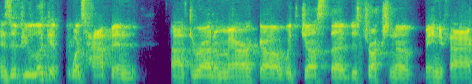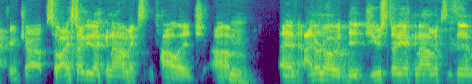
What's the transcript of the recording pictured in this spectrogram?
is if you look at what's happened uh, throughout America with just the destruction of manufacturing jobs. So I studied economics in college. Um, mm. and I don't know, did you study economics, Azeem?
